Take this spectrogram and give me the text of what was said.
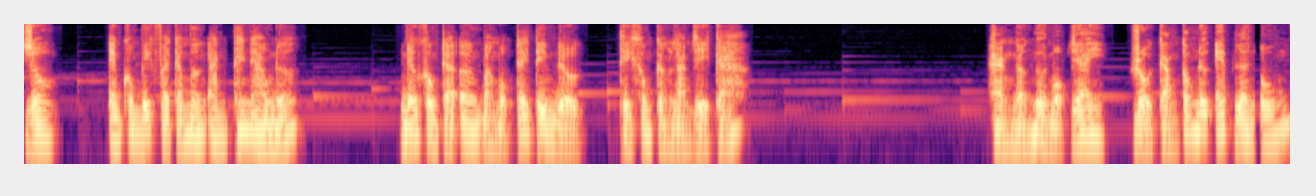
Joe, em không biết phải cảm ơn anh thế nào nữa. Nếu không trả ơn bằng một trái tim được thì không cần làm gì cả. Hàng ngẩn người một giây rồi cầm cốc nước ép lên uống.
